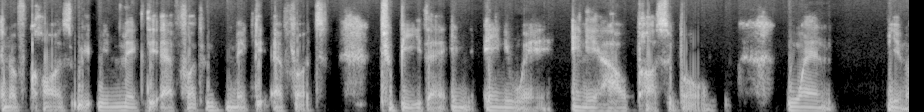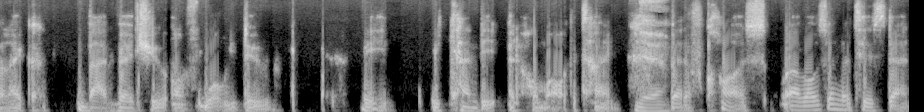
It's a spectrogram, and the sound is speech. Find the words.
and of course we, we make the effort we make the effort to be there in any way anyhow possible when you know like by virtue of what we do we we can't be at home all the time. Yeah. But of course i've also noticed that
